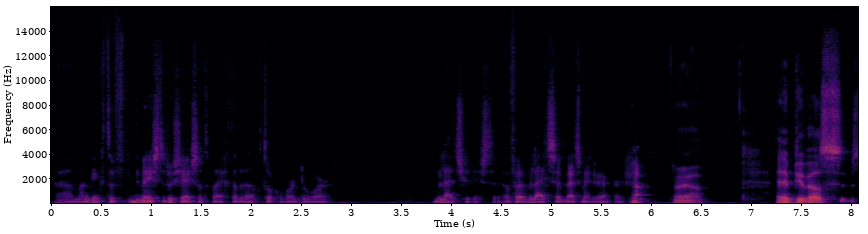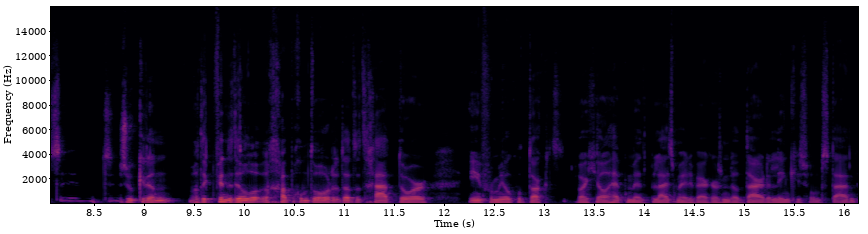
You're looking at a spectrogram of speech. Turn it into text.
Eh, maar ik denk dat de, de meeste dossiers dat wel echt aan de bel getrokken wordt door beleidsjuristen of beleids, beleidsmedewerkers. Ja. Oh ja. En heb je wel eens, zoek je dan, want ik vind het heel grappig om te horen dat het gaat door informeel contact wat je al hebt met beleidsmedewerkers en dat daar de linkjes ontstaan.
